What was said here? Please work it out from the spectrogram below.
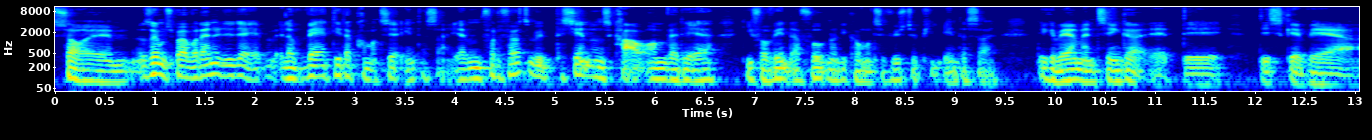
Så, øh, og så kan man spørge, hvordan er det der, eller hvad er det, der kommer til at ændre sig? Jamen, for det første vil patienternes krav om, hvad det er, de forventer at få, når de kommer til fysioterapi, ændre sig. Det kan være, at man tænker, at øh, det skal være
